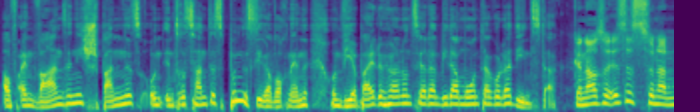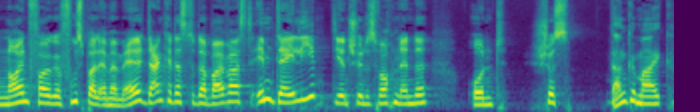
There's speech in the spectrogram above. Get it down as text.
auf ein wahnsinnig spannendes und interessantes Bundesliga-Wochenende. Und wir beide hören uns ja dann wieder Montag oder Dienstag. Genauso ist es zu einer neuen Folge Fußball MML. Danke, dass du dabei warst im Daily. Dir ein schönes Wochenende und tschüss. Danke, Mike.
